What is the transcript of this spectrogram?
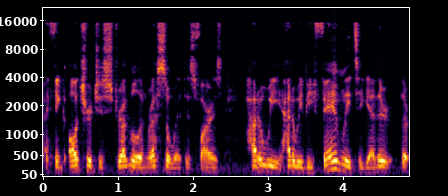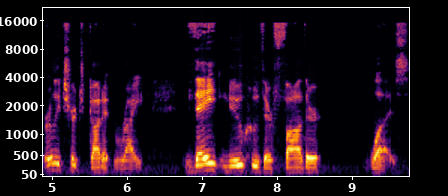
I think all churches struggle and wrestle with as far as how do we how do we be family together. The early church got it right they knew who their father was.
